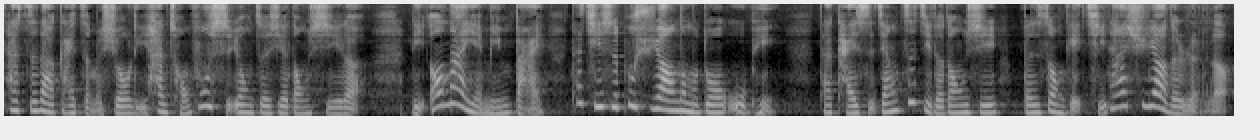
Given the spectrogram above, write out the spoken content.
他知道该怎么修理和重复使用这些东西了。李欧娜也明白，他其实不需要那么多物品，他开始将自己的东西分送给其他需要的人了。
